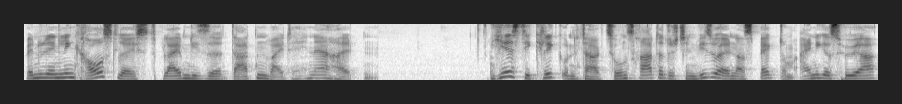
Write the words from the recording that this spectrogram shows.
Wenn du den Link rauslöschst, bleiben diese Daten weiterhin erhalten. Hier ist die Klick- und Interaktionsrate durch den visuellen Aspekt um einiges höher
